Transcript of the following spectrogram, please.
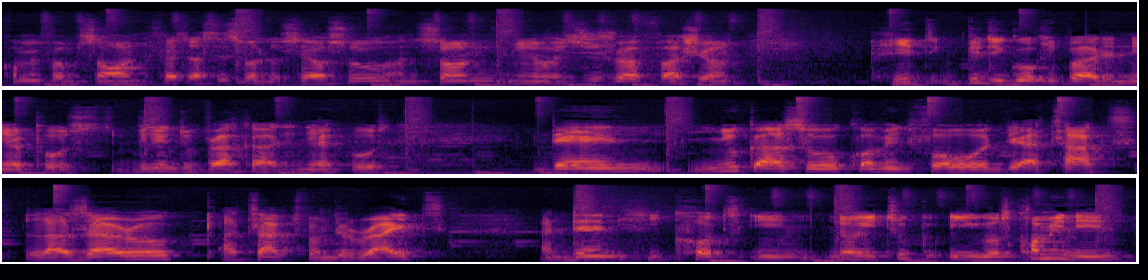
coming from Son. First assist for Lo Celso, and Son, you know, his usual fashion, hit beat the goalkeeper at the near post, beating Dubravka at the near post, then Newcastle coming forward, they attacked. Lazaro attacked from the right, and then he cut in. No, he took. He was coming in.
